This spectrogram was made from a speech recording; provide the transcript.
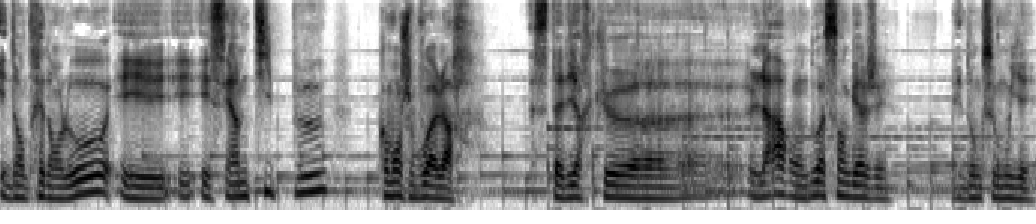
et d'entrer dans l'eau. Et, c'est un petit peu comment je vois l'art. C'est-à-dire que euh, l'art, on doit s'engager et donc se mouiller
